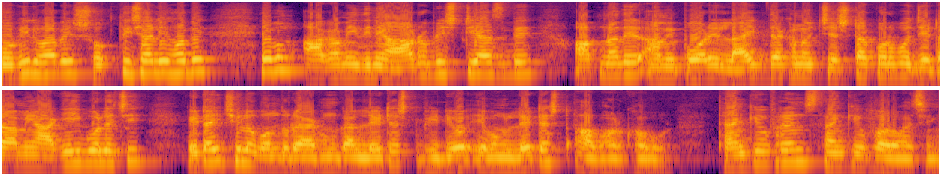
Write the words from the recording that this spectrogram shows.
গভীরভাবে শক্তিশালী হবে এবং আগামী দিনে আরও বৃষ্টি আসবে। আপনাদের আমি পরে লাইভ দেখানোর চেষ্টা করব, যেটা আমি আগেই বলেছি। এটাই ছিল বন্ধুরা এখনকার লেটেস্ট ভিডিও এবং লেটেস্ট আবহাওয়ার খবর। Thank you friends thank you for watching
